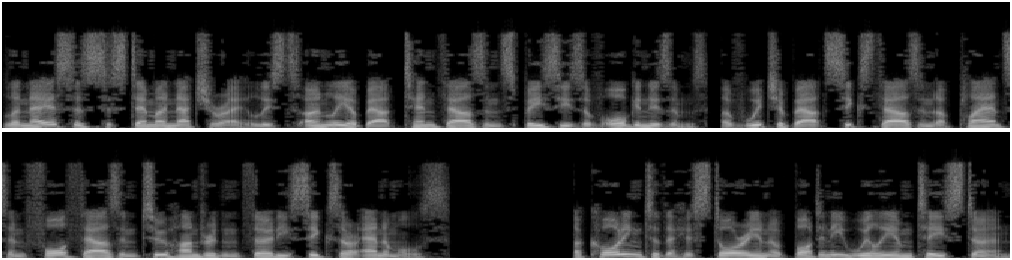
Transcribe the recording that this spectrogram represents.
Linnaeus's Systema Naturae lists only about 10,000 species of organisms, of which about 6,000 are plants and 4,236 are animals. According to the historian of botany William T. Stearn,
